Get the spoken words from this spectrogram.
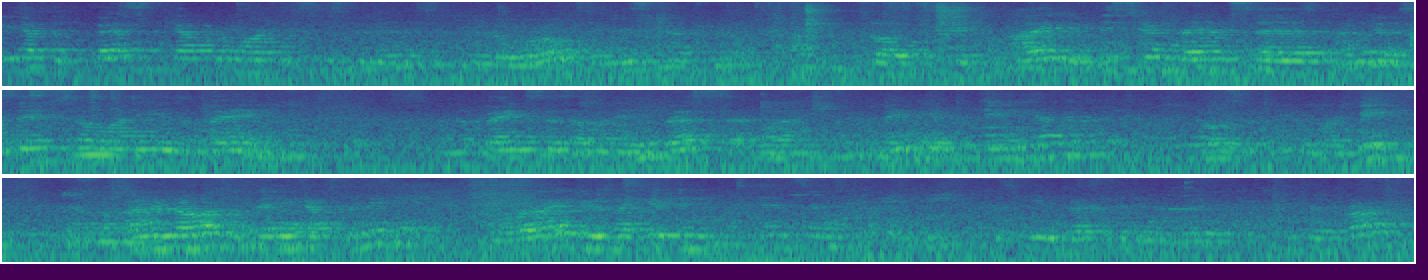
We have the best capital market system the world, in this country. So if I, if this young man says, I'm gonna save some money in the bank, and the bank says, I'm gonna invest that money, maybe a penny of it goes to people like me. A hundred dollars, a penny comes to me. And what I do is I give him ten cents a penny, because he invested in the, in the project.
